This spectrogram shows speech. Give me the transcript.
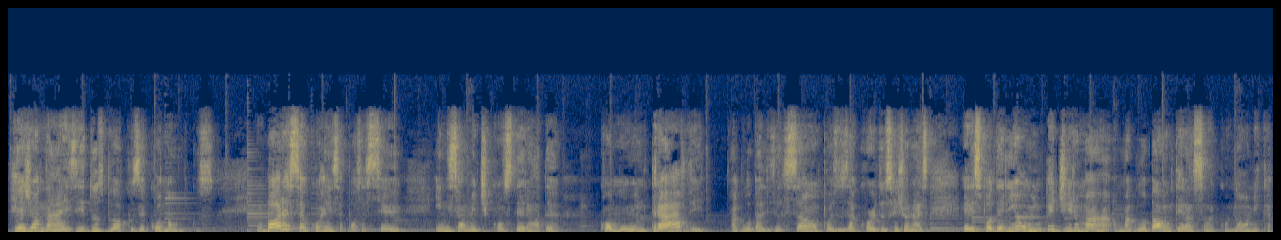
regionais e dos blocos econômicos. Embora essa ocorrência possa ser inicialmente considerada como um entrave à globalização, pois os acordos regionais eles poderiam impedir uma, uma global interação econômica,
